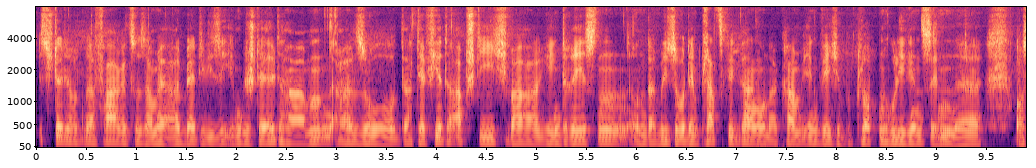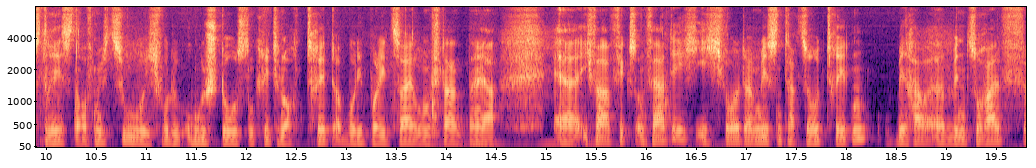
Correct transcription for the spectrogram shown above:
es stellt ja auch eine Frage zusammen, Herr Alberti, die Sie eben gestellt haben. Also, dass der vierte Abstieg war gegen Dresden und da bin ich so über den Platz gegangen und da kamen irgendwelche bekloppten Hooligans in, äh, aus Dresden auf mich zu. Ich wurde umgestoßen, kriegte noch einen Tritt, obwohl die Polizei rumstand. Naja, äh, ich war fix und fertig. Ich wollte am nächsten Tag zurücktreten, bin, äh, bin zu Ralf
